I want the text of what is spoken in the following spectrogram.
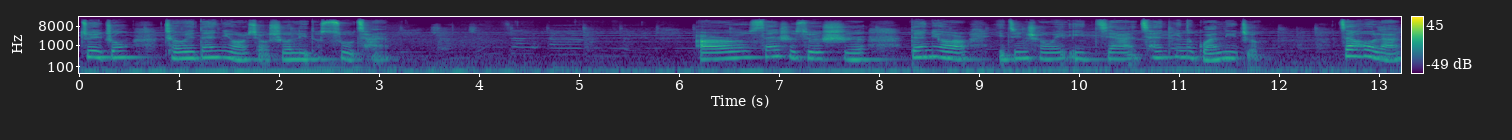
最终成为丹尼尔小说里的素材。而三十岁时，丹尼尔已经成为一家餐厅的管理者。再后来，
